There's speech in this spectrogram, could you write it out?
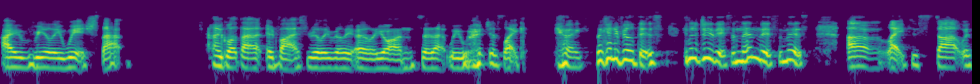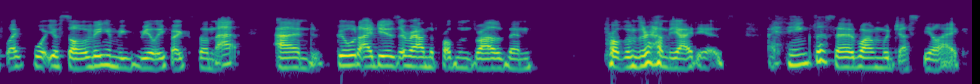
I really wish that I got that advice really, really early on so that we were just like, like, we're gonna build this, gonna do this, and then this and this. Um, like just start with like what you're solving and be really focused on that and build ideas around the problems rather than problems around the ideas. I think the third one would just be like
